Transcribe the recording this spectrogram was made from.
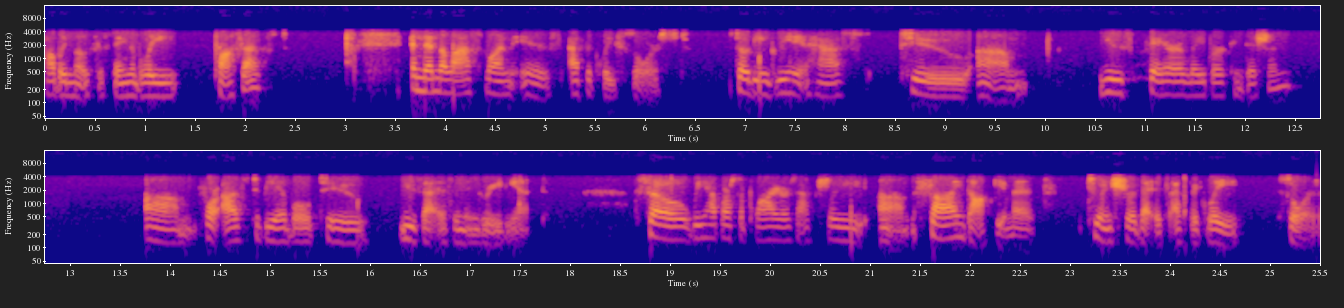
probably most sustainably processed. And then the last one is ethically sourced. So the ingredient has to um, use fair labor conditions um, for us to be able to use that as an ingredient. So we have our suppliers actually um, sign documents to ensure that it's ethically sourced.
